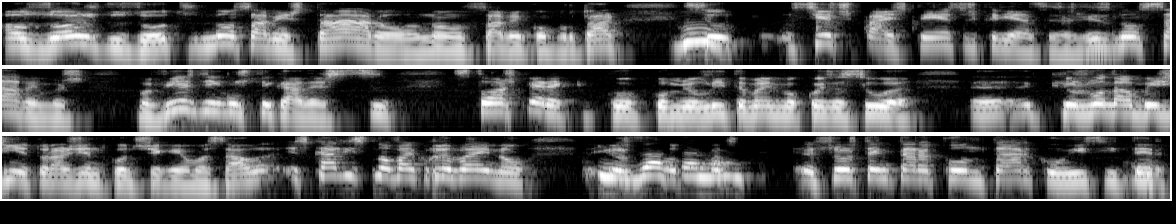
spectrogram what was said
aos olhos dos outros, não sabem estar ou não sabem comportar. Hum. Se, se, estes pais têm estas crianças, às vezes não sabem, mas uma vez diagnosticadas, se, se estão à espera, que, como eu li também de uma coisa sua, uh, que eles vão dar um beijinho a toda a gente quando cheguem a uma sala, esse cara isso não vai correr bem. Não, Exatamente. Eles, as pessoas têm que estar a contar com isso e ter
